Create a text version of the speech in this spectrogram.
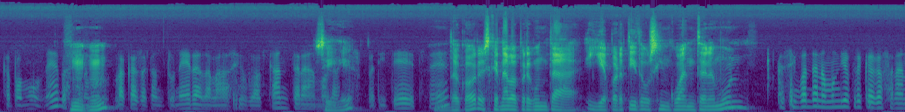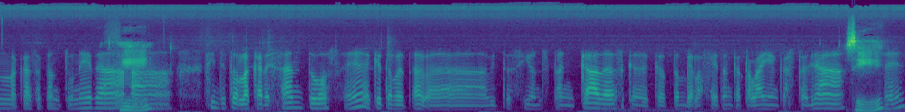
cap amunt, eh? Bastant Mhm. amunt. La casa cantonera de la Silva Alcàntara, amb Sí. els petitets, eh? D'acord, és que anava a preguntar, i a partir dels 50 en amunt? A 50 en amunt jo crec que agafaran la casa cantonera, Mhm. uh, fins i tot la Care Santos, eh? aquestes habi- habitacions tancades, que, que també l'ha fet en català i en castellà. Sí. Eh?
